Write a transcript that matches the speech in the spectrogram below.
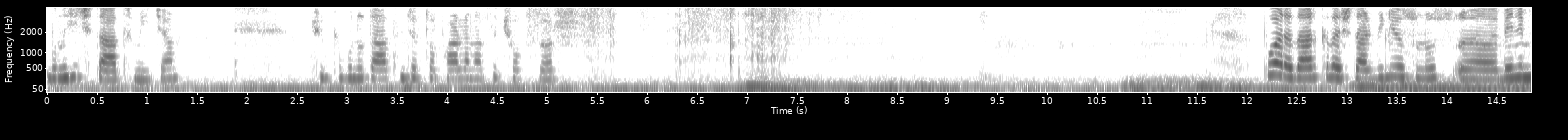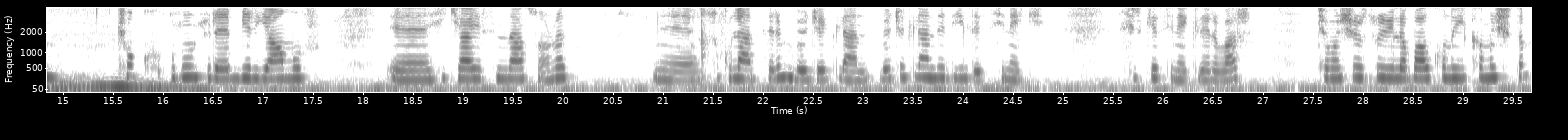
Bunu hiç dağıtmayacağım. Çünkü bunu dağıtınca toparlaması çok zor. Bu arada arkadaşlar biliyorsunuz e, benim çok uzun süre bir yağmur e, hikayesinden sonra e, sukulentlerim böceklen böceklendi değil de sinek sirke sinekleri var. Çamaşır suyuyla balkonu yıkamıştım.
